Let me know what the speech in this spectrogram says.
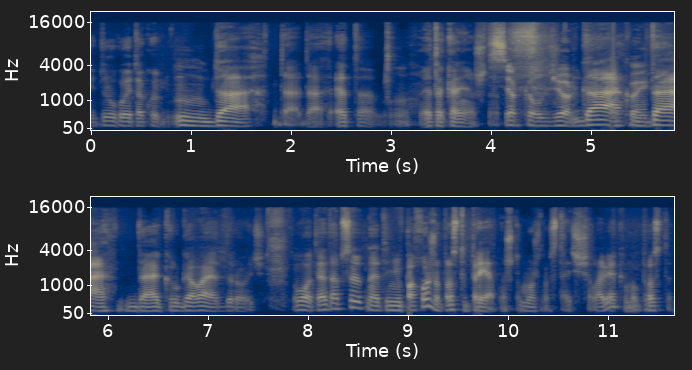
и другой такой, да, да, да, это, это, конечно. Circle jerk. Да, такой. да, да, круговая дрочь. Вот, это абсолютно, это не похоже, просто приятно, что можно встать с человеком и просто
